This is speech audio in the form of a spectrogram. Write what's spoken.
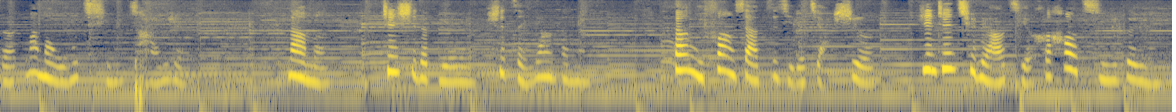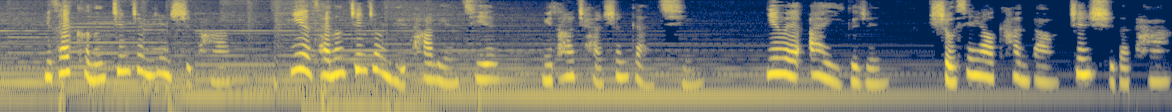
的那么无情残忍。那么，真实的别人是怎样的呢？当你放下自己的假设，认真去了解和好奇一个人，你才可能真正认识他，你也才能真正与他连接，与他产生感情。因为爱一个人，首先要看到真实的他。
